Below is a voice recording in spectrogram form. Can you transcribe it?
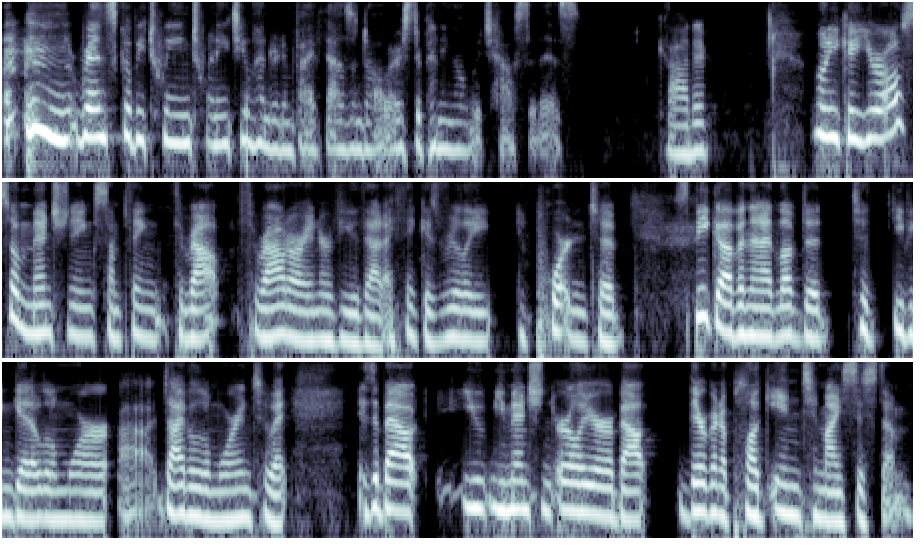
rents go between $2,200 and $5,000, depending on which house it is. Got it. Moneeka, you're also mentioning something throughout throughout our interview that I think is really important to speak of, and then I'd love to to even get a little more uh, dive a little more into it. Is about you you mentioned earlier about they're going to plug into my system.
